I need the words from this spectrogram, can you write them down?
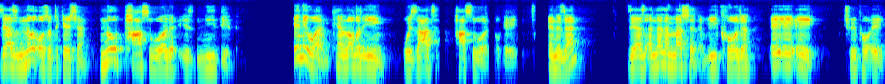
there's no authentication, no password is needed. Anyone can log in without password, okay? And then there's another method we call AAA, triple A.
